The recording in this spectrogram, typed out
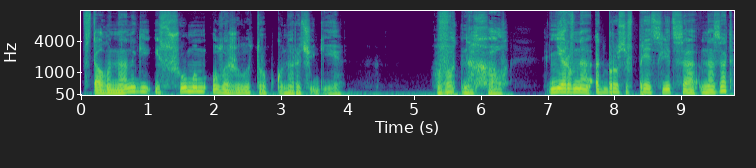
встала на ноги и с шумом уложила трубку на рычаги. Вот нахал! Нервно отбросив прядь с лица назад,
